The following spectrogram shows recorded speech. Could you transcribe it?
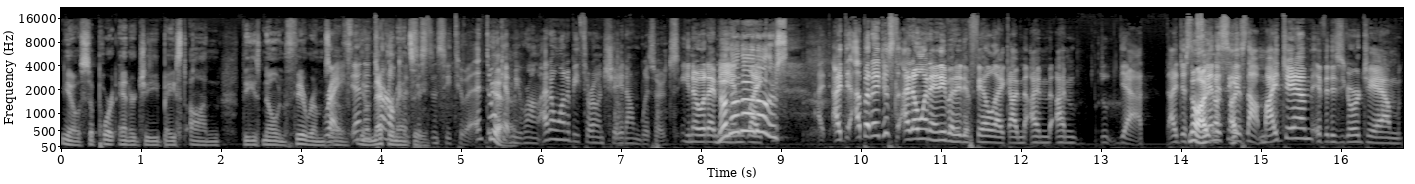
you know support energy based on these known theorems right of and you know internal necromancy. consistency to it. And don't Yeah. get me wrong i don't want to be throwing shade on wizards you know what i mean? no no like no there's I, I, but i just i don't want anybody to feel like i'm i'm i'm yeah i just No, I- fantasy I- is not my jam. If it is your jam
